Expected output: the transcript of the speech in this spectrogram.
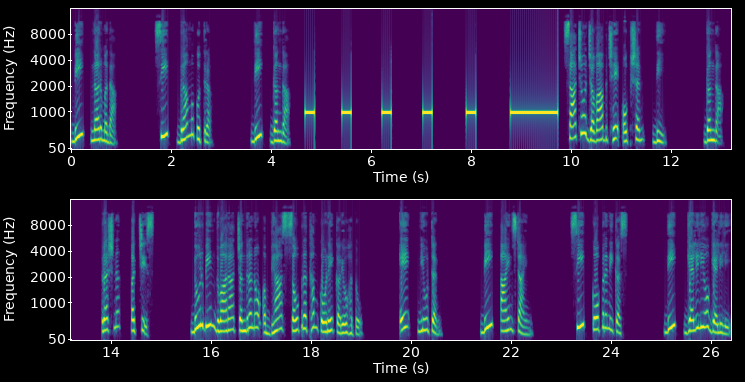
B Narmada. C Brahmaputra. D Ganga. સાચો જવાબ છે ઓપ્શન ડી. ગંગા. પ્રશ્ન પચીસ. દૂરબીન દ્વારા ચંદ્રનો અભ્યાસ સૌપ્રથમ કોણે કર્યો હતો? A Newton B Einstein C Copernicus D Galileo Galilei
